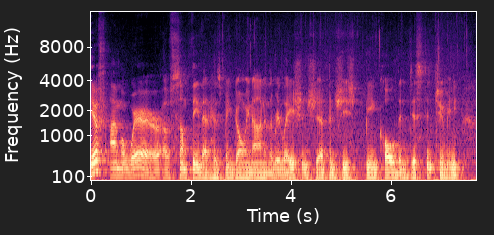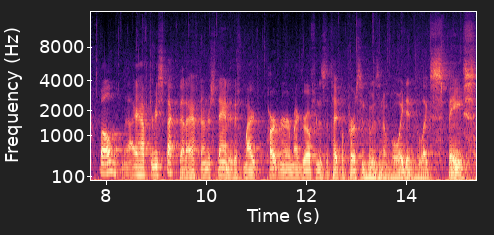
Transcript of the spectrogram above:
If I'm aware of something that has been going on in the relationship and she's being cold and distant to me, well, I have to respect that. I have to understand it. If my partner, my girlfriend, is the type of person who is an avoidant, who likes space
